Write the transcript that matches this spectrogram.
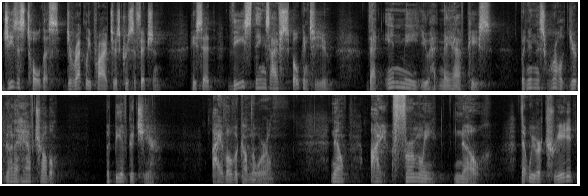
Jesus told us directly prior to his crucifixion, he said, These things I've spoken to you, that in me you may have peace. But in this world, you're going to have trouble. But be of good cheer. I have overcome the world. Now, I firmly know that we were created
